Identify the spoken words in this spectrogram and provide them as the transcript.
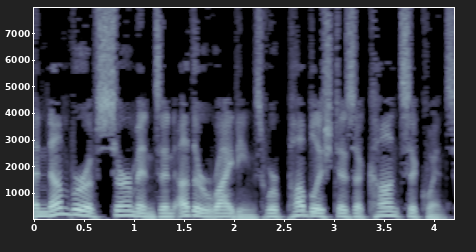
A number of sermons and other writings were published as a consequence,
